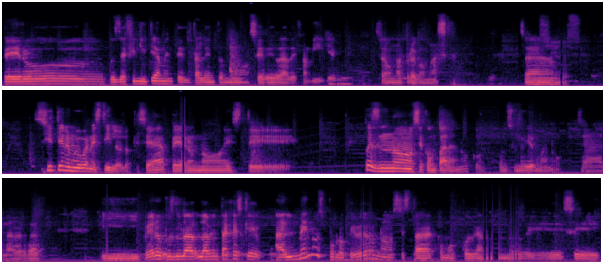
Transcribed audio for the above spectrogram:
pero pues definitivamente el talento no se hereda de familia, o sea, una prueba más. O sea, así es. Sí tiene muy buen estilo, lo que sea, pero no, este, pues no se compara, ¿no? Con, su medio hermano, o sea, la verdad. Y, pero pues la, ventaja es que al menos por lo que veo no se está como colgando de ese,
